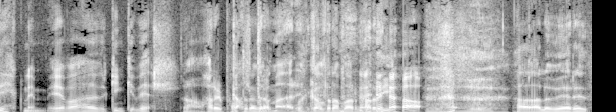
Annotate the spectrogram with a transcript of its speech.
nickname ef það hefði verið gengið vel. Já, Harry Potter Galdramaðurinn. Galdramaðurinn Harry það hafði alveg verið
